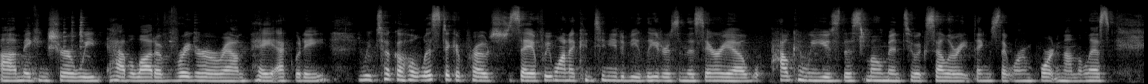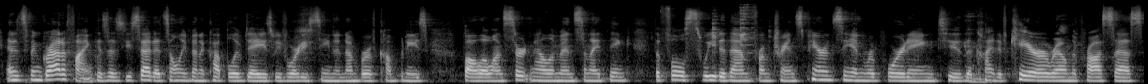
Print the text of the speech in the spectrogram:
uh, making sure we have a lot of rigor around pay equity. We took a holistic approach to say if we want to continue to be leaders in this area, how can we use this moment to accelerate things that were important on the list? And it's been gratifying because, as you said, it's only been a couple of days. We've already seen a number of companies follow on certain elements. And I think the full suite of them, from transparency and reporting to the kind of care around the process,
